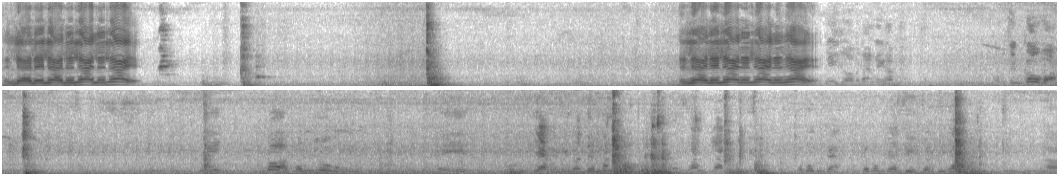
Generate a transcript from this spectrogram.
เรื่อยๆเรื่อยๆเรื่อยๆเรื่อยๆเรื่อยๆเรื่อยๆเรื่อยๆเรื่อยๆเรื่อยนี่หยอดไปทางไหนครับ ผมซิงเกิลบ่นี่ก็ผมอยู่ของไอ้แย่งมีว่าเติมมันก่อนท่านรัดผมอยู่แล้วผมจะแล้วผมจะสื่อจังที่ท่านๆอ๋อ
